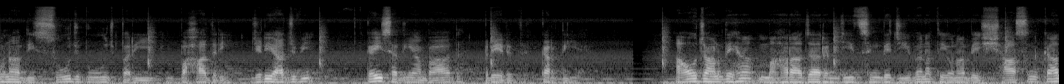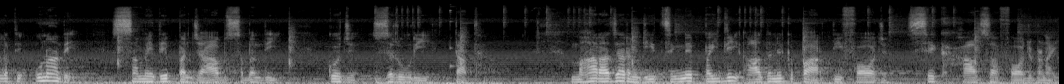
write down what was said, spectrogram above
ਉਹਨਾਂ ਦੀ ਸੂਝ-ਬੂਝ ਭਰੀ ਬਹਾਦਰੀ, ਜਿਹੜੀ ਅੱਜ ਵੀ ਕਈ ਸਦੀਆਂ ਬਾਅਦ ਪ੍ਰੇਰਿਤ ਕਰਦੀ ਹੈ। ਆਓ ਜਾਣਦੇ ਹਾਂ ਮਹਾਰਾਜਾ ਰਣਜੀਤ ਸਿੰਘ ਦੇ ਜੀਵਨ ਅਤੇ ਉਹਨਾਂ ਦੇ ਸ਼ਾਸਨ ਕਾਲ ਅਤੇ ਉਹਨਾਂ ਦੇ ਸਮੇਂ ਦੇ ਪੰਜਾਬ ਸੰਬੰਧੀ ਕੁਝ ਜ਼ਰੂਰੀ ਤੱਥ। ਮਹਾਰਾਜਾ ਰਣਜੀਤ ਸਿੰਘ ਨੇ ਪਹਿਲੀ ਆਧੁਨਿਕ ਭਾਰਤੀ ਫੌਜ, ਸਿੱਖ ਖਾਲਸਾ ਫੌਜ ਬਣਾਈ।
